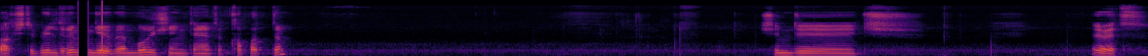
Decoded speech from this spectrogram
Bak işte bildirim geliyor. Ben bunun için interneti kapattım. Şimdi evet.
